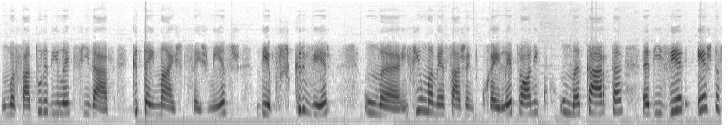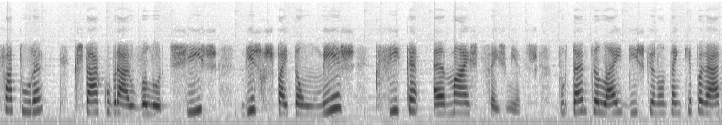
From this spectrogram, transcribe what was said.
uma fatura de eletricidade que tem mais de seis meses, devo escrever uma, enfim, uma mensagem de correio eletrónico, uma carta a dizer esta fatura que está a cobrar o valor de X diz respeito a um mês que fica a mais de seis meses. Portanto, a lei diz que eu não tenho que pagar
